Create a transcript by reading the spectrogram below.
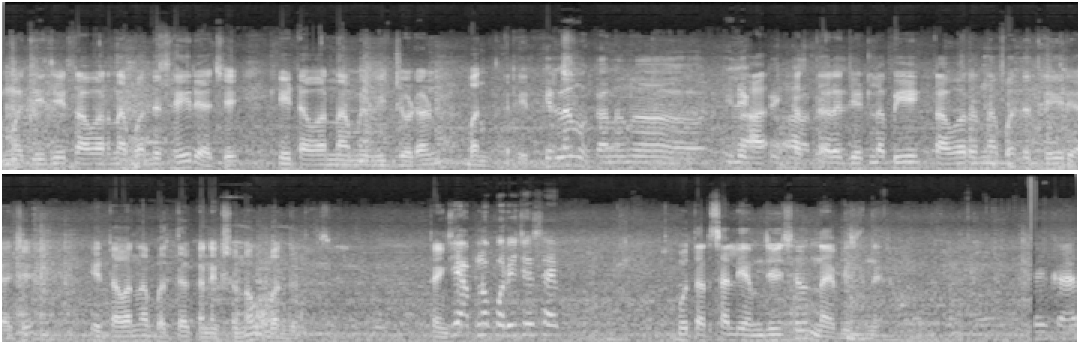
એમાં જે જે ટાવરના બંધ થઈ રહ્યા છે એ ટાવરના અમે વીજ જોડાણ બંધ કરી કેટલા મકાનોના અત્યારે જેટલા બી ટાવરના બંધ થઈ રહ્યા છે એ ટાવરના બધા કનેક્શનો બંધ થશે થેન્ક જે યુ આપનો પરિચય સાહેબ? હું તરસાલી એમજી છે નાયબ ઇજનેર કયા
